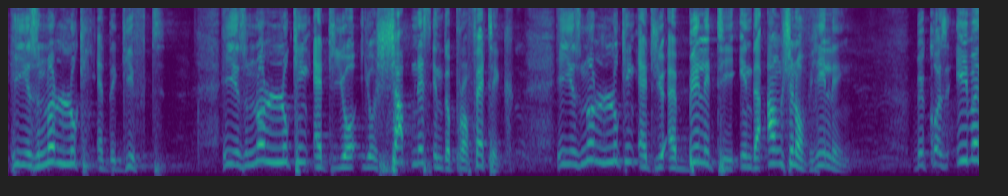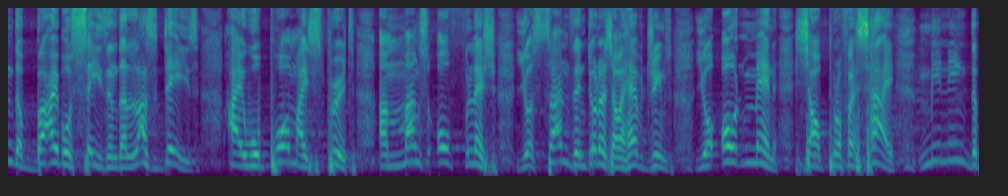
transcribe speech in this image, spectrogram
He is not looking at the gift. He is not looking at your, your sharpness in the prophetic. He is not looking at your ability in the unction of healing. Because even the Bible says, in the last days, I will pour my spirit amongst all flesh. Your sons and daughters shall have dreams. Your old men shall prophesy. Meaning, the,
